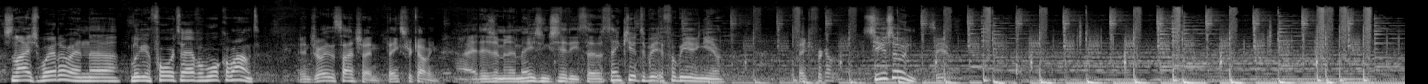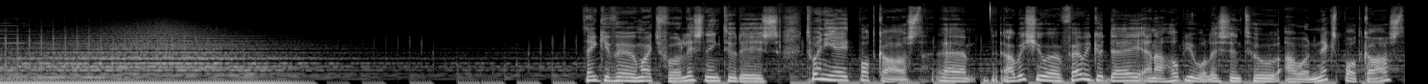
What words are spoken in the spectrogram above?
It's nice weather, and uh, looking forward to have a walk around. Enjoy the sunshine. Thanks for coming. Uh, it is an amazing city, so thank you be, for being here. Thank you for coming. See you soon. See you. Thank you very much for listening to this 28th podcast. Um, I wish you a very good day and I hope you will listen to our next podcast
